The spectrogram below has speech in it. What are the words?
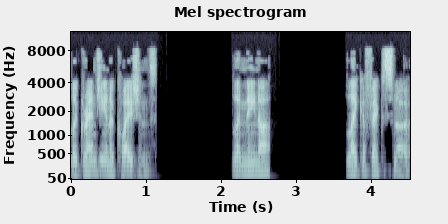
Lagrangian equations La Nina Lake effect snow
